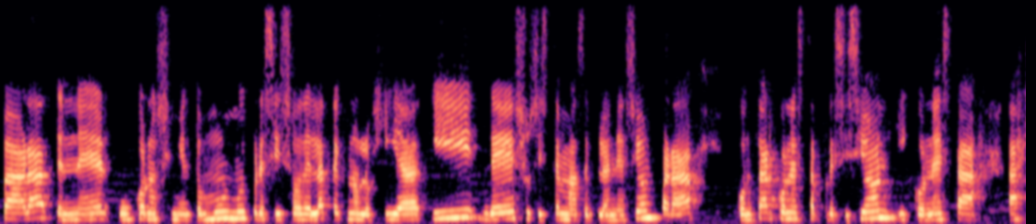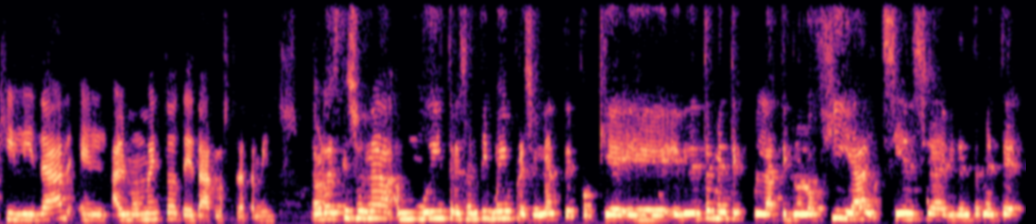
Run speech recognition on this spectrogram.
para tener un conocimiento muy, muy preciso de la tecnología y de sus sistemas de planeación para contar con esta precisión y con esta agilidad al momento de dar los tratamientos. La verdad es que suena muy interesante y muy impresionante porque eh, evidentemente la tecnología, la ciencia, evidentemente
